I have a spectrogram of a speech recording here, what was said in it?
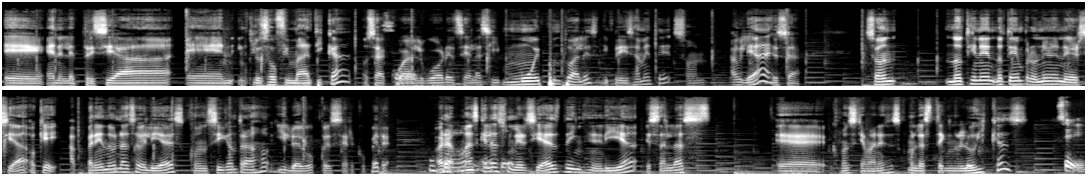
Eh, en electricidad, en incluso ofimática, o sea, cual Word, Excel, así, muy puntuales y precisamente son habilidades, o sea, son, no tienen, no tienen por una universidad, ok, aprenda unas habilidades, consiga un trabajo y luego pues se recupera. Ahora, más que las universidades de ingeniería, están las, eh, ¿cómo se llaman esas? Como las tecnológicas Sí,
